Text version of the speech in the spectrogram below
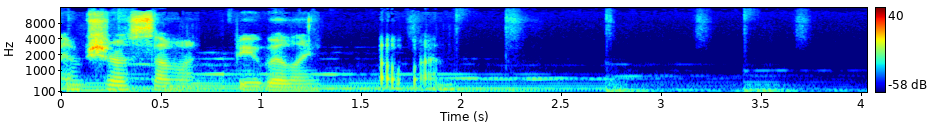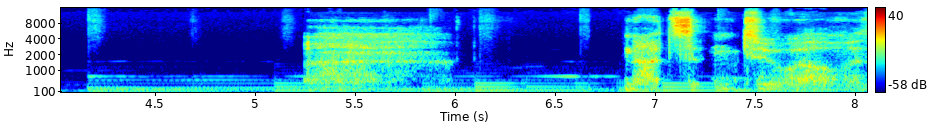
I'm sure someone would be willing to sell one. Not sitting too well with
